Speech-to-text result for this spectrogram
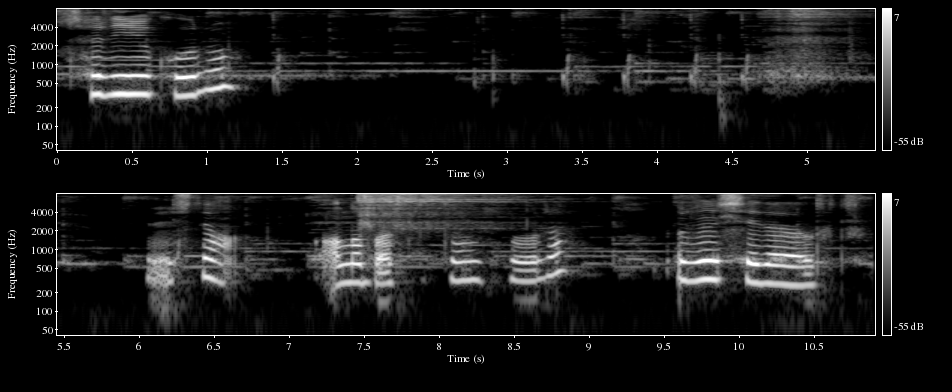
seriyi koru Ve işte ala bastıktan sonra özel şeyler aldık.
